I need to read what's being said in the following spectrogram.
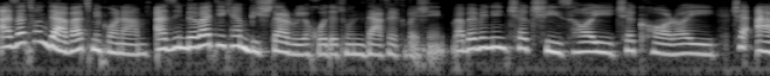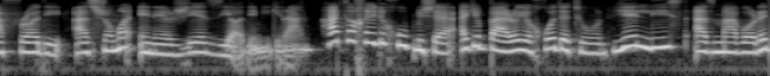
ازتون دعوت می‌کنم از این به بعد یکم بیشتر روی خودتون دقیق بشین و ببینین چه چیزهایی، چه کارهایی، چه افرادی از شما انرژی زیادی می‌گیرن. حتی خیلی خوب میشه اگه برای خودتون یه لیست از موارد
